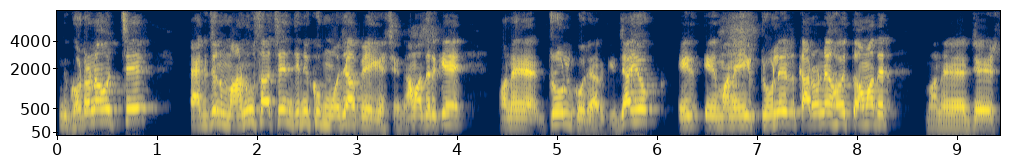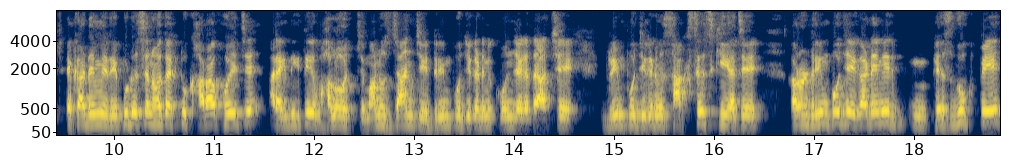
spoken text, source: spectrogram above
কিন্তু ঘটনা হচ্ছে, একজন মানুষ আছেন যিনি খুব মজা পেয়ে গেছেন, আমাদেরকে মানে ট্রোল করে আর কি। যাই হোক এই- মানে এই ট্রোলের কারণে হয়তো আমাদের মানে যে একাডেমির রেপুটেশন হয়তো একটু খারাপ হয়েছে, আর একদিক থেকে ভালো হচ্ছে। মানুষ জানছে ড্রিম ফোজি একাডেমি কোন জায়গাতে আছে ড্রিম ফোজি একাডেমির সাকসেস কি আছে? কারণ ড্রিম ফোজি একাডেমির ফেসবুক পেজ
